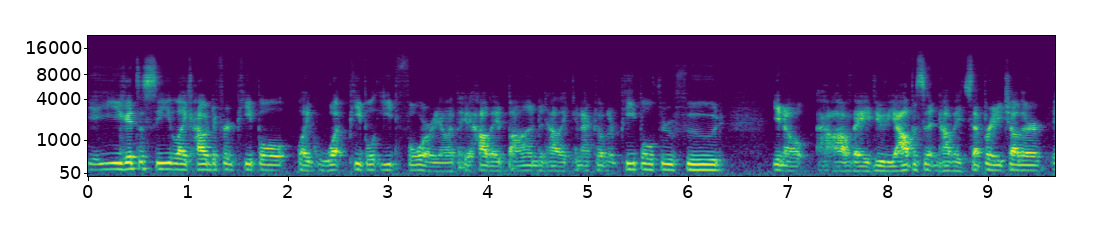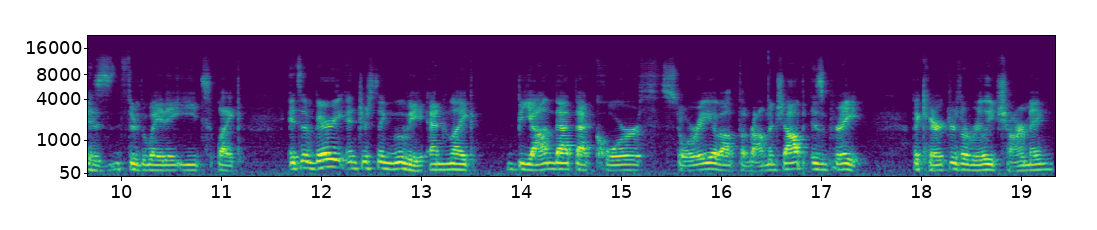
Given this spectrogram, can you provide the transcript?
you get to see like how different people like what people eat for you know like they, how they bond and how they connect with other people through food you know how they do the opposite and how they separate each other is through the way they eat like it's a very interesting movie and like beyond that, that core story about the ramen shop is great. The characters are really charming,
